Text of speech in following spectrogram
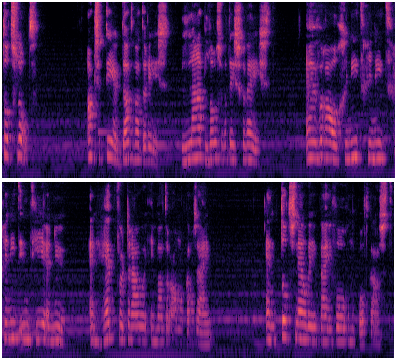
Tot slot. Accepteer dat wat er is. Laat los wat is geweest. En vooral geniet, geniet, geniet in het hier en nu. En heb vertrouwen in wat er allemaal kan zijn. En tot snel weer bij een volgende podcast.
